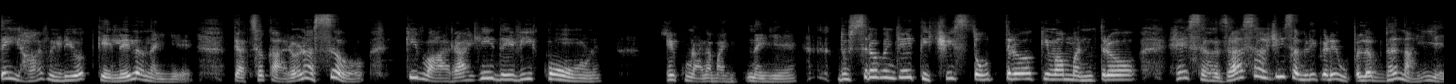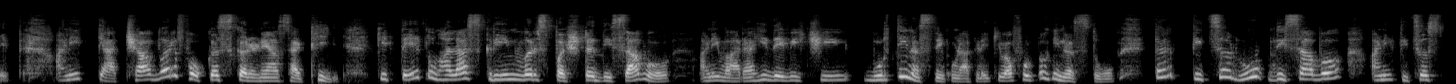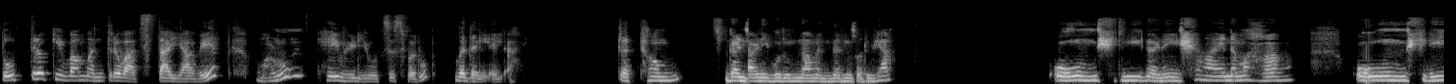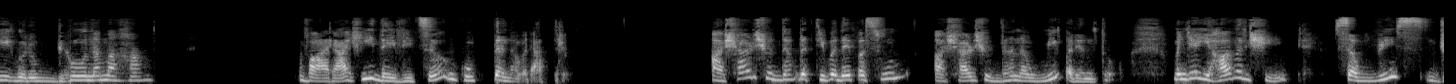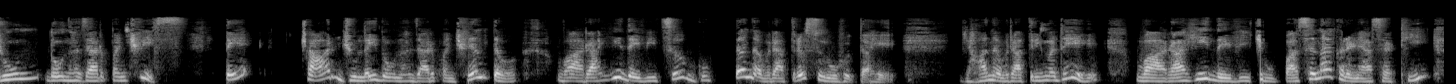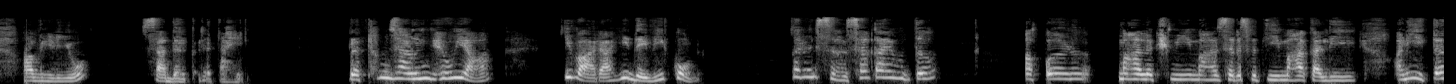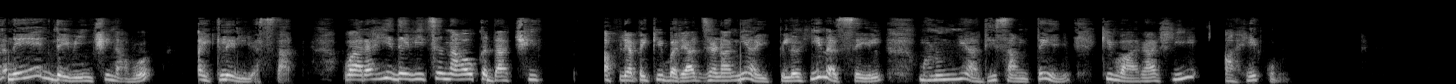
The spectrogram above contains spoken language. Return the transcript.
ते ह्या व्हिडिओत केलेलं नाहीये. त्याचं कारण असं की वाराही देवी कोण? हे कुणाला माहीत नाहीये. दुसरं म्हणजे तिची स्तोत्र किंवा मंत्र हे सहजासहजी सगळीकडे उपलब्ध नाहीयेत. आणि त्याच्यावर फोकस करण्यासाठी की ते तुम्हाला स्क्रीनवर स्पष्ट दिसावं आणि वाराही देवीची मूर्ती नसते कुणाकडे किंवा फोटोही नसतो तर तिचं रूप दिसावं आणि तिचं स्तोत्र किंवा मंत्र वाचता यावेत म्हणून हे व्हिडिओचं स्वरूप बदललेलं आहे. प्रथम गणपाणी गुरूंना वंदन करूया. ओम श्री गणेशाय नमहा ओम श्री गुरुभ्यो नमहा वाराही देवीचं गुप्त नवरात्र. आषाढ शुद्ध प्रतिपदेपासून आषाढ शुद्ध नवमी पर्यंत म्हणजे ह्या वर्षी सव्वीस जून दोन हजार पंचवीस ते चार जुलै दोन हजार पंचपर्यंत वाराही देवीचं गुप्त नवरात्र सुरू होत आहे. ह्या नवरात्रीमध्ये वाराही देवीची उपासना करण्यासाठी हा व्हिडिओ सादर करत आहे. प्रथम जाणून घेऊया की वाराही देवी कोण? कारण सहसा काय होतं? आपण महालक्ष्मी महासरस्वती महाकाली आणि इतर अनेक देवींची नावं ऐकलेली असतात. वाराही देवीचं नाव कदाचित आपल्यापैकी बऱ्याच जणांनी ऐकलंही नसेल म्हणून मी आधी सांगते की वाराही आहे कोण.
